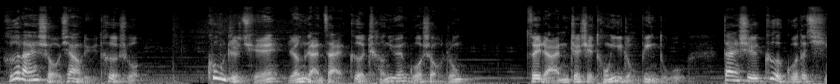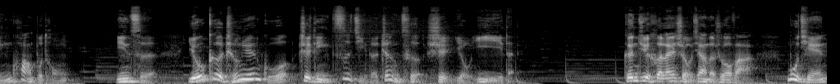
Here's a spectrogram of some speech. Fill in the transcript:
荷兰首相吕特说：“控制权仍然在各成员国手中，虽然这是同一种病毒。”但是各国的情况不同，因此由各成员国制定自己的政策是有意义的。根据荷兰首相的说法，目前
